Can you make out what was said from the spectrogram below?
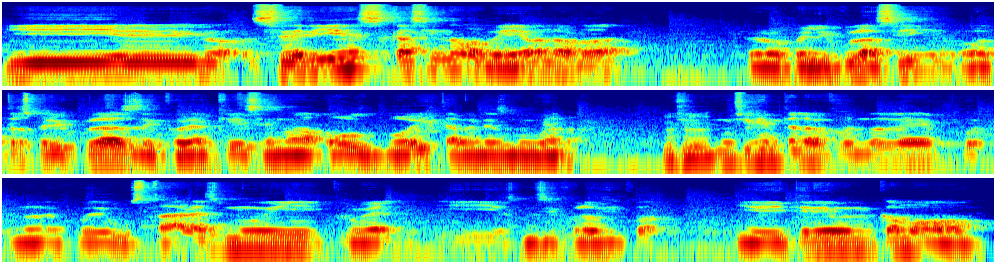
Y eh, series casi no veo, la verdad. Pero películas sí. Otras películas de Corea que se llama Old Boy también es muy bueno. Mucha gente a lo mejor no le, no le puede gustar, es muy cruel y es muy psicológico y, tiene un como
